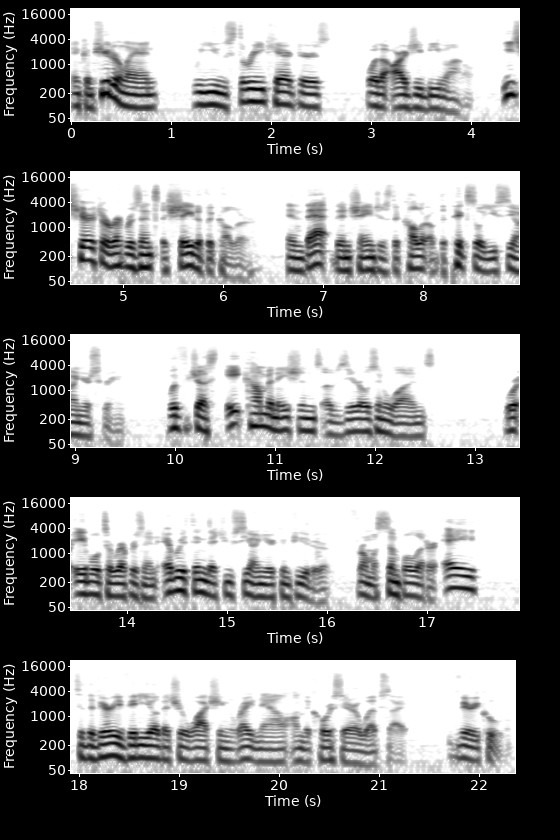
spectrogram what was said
In computer land, we use three characters for the RGB model. Each character represents a shade of the color, and that then changes the color of the pixel you see on your screen. With just eight combinations of zeros and ones, we're able to represent everything that you see on your computer, from a simple letter A to the very video that you're watching right now on the Coursera website. Very cool.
